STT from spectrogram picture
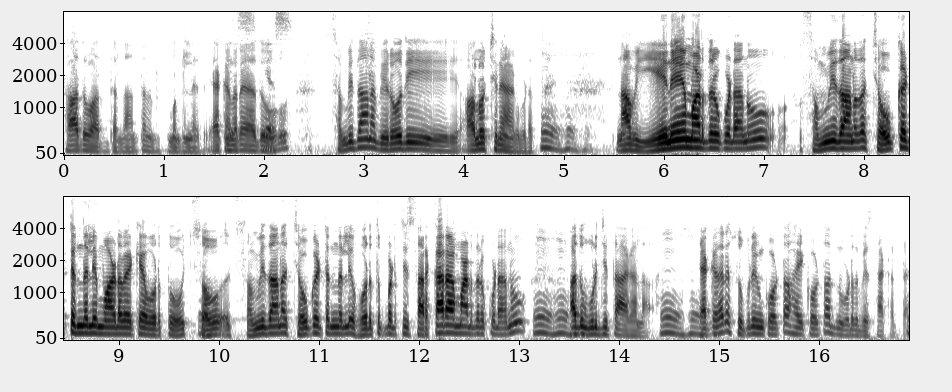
ಸಾಧುವಾದ್ದಲ್ಲ ಅಂತ ನನಗೆ ಮೊದಲನೇದು. ಯಾಕಂದರೆ ಅದು ಸಂವಿಧಾನ ವಿರೋಧಿ ಆಲೋಚನೆ ಆಗಿಬಿಡುತ್ತೆ. ನಾವು ಏನೇ ಮಾಡಿದ್ರೂ ಕೂಡ ಸಂವಿಧಾನದ ಚೌಕಟ್ಟಿನಲ್ಲಿ ಮಾಡಬೇಕೇ ಹೊರತು ಚೌ ಸಂವಿಧಾನ ಚೌಕಟ್ಟಿನಲ್ಲಿ ಹೊರತುಪಡಿಸಿ ಸರ್ಕಾರ ಮಾಡಿದ್ರು ಕೂಡ ಅದು ಊರ್ಜಿತ ಆಗಲ್ಲ. ಯಾಕಂದರೆ ಸುಪ್ರೀಂ ಕೋರ್ಟ್ ಹೈಕೋರ್ಟ್ ಅದು ನೋಡಿದ್ರೆ ಬಿಸಾಕತ್ತೆ.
